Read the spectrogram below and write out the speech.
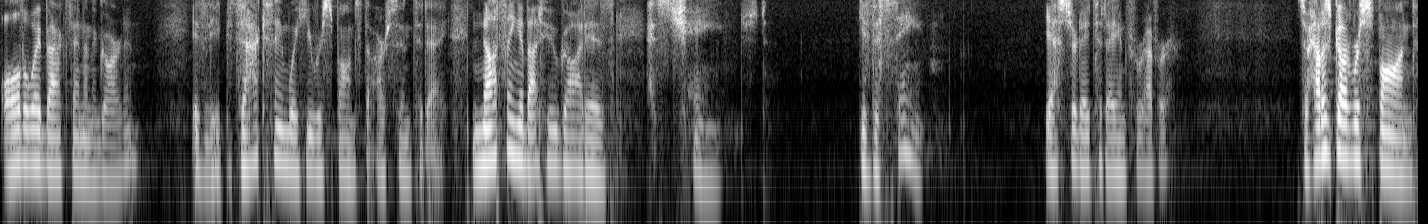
all the way back then in the garden. is the exact same way he responds to our sin today. Nothing about who God is has changed. He's the same yesterday, today, and forever. So, how does God respond?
